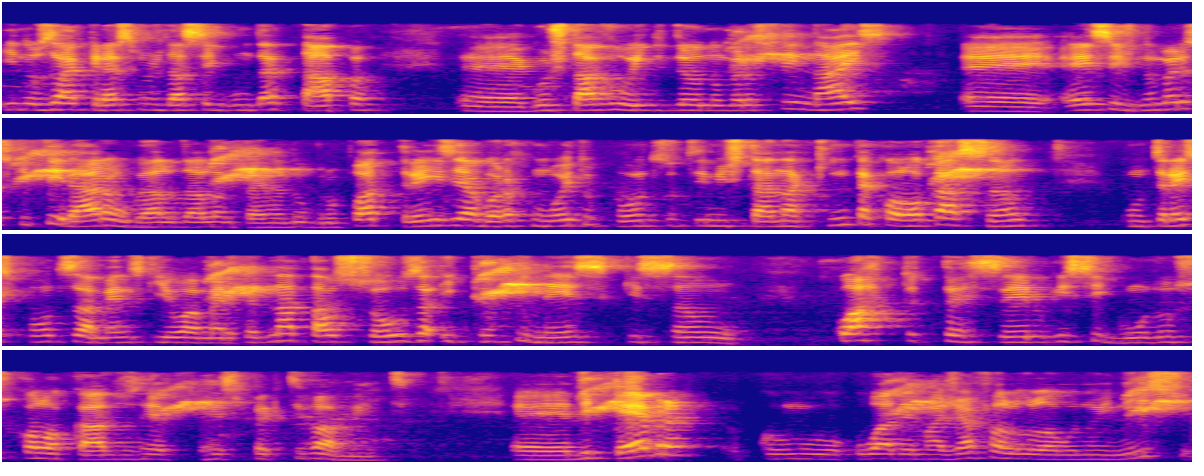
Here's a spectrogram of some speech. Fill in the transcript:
e nos acréscimos da segunda etapa, eh, Gustavo Índio deu números finais é, esses números que tiraram o Galo da lanterna do grupo A3 e agora com oito pontos o time está na quinta colocação, com três pontos a menos que o América de Natal, Souza e Campinense, que são quarto, terceiro e segundo colocados, respectivamente. É, de quebra, como o Ademar já falou logo no início,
